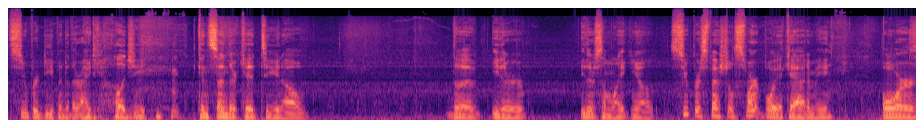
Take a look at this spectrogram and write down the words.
super deep into their ideology can send their kid to you know the either either some like you know super special smart boy academy, or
